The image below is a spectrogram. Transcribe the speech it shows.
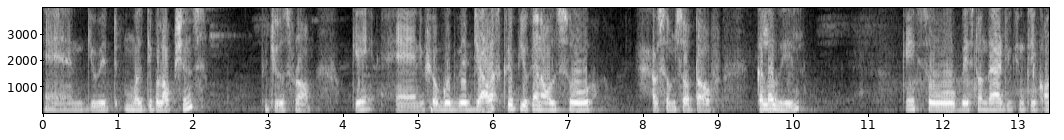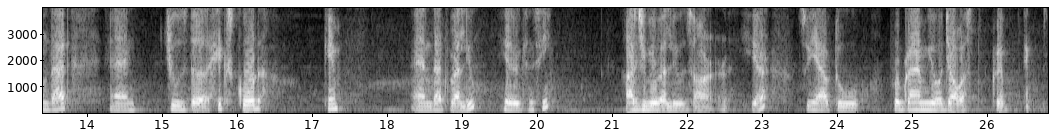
and give it multiple options to choose from okay? And if you're good with javascript you can also have some sort of color wheel okay? So based on that you can click on that and choose the hex code okay? And that value here you can see RGB values are here. So you have to program your JavaScript ex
